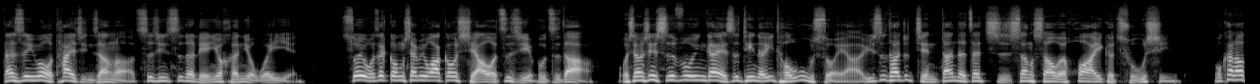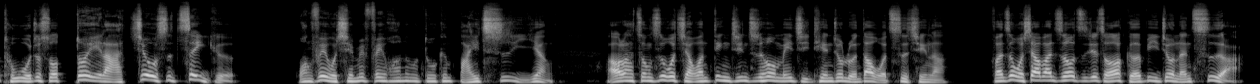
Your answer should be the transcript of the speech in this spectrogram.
但是因为我太紧张了，刺青师的脸又很有威严。所以我在攻下面挖沟小，我自己也不知道。我相信师傅应该也是听得一头雾水啊。于是他就简单的在纸上稍微画一个雏形。我看到图我就说：“对啦，就是这个。”枉费，我前面废话那么多，跟白痴一样好了，总之我缴完定金之后没几天就轮到我刺青了。反正我下班之后直接走到隔壁就能刺啊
